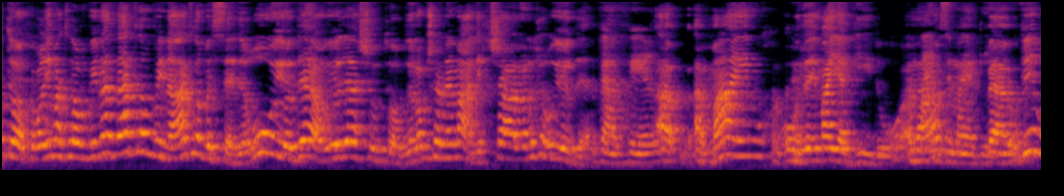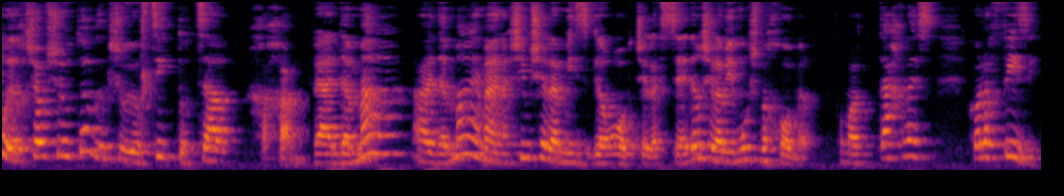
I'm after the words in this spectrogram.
אותו. כלומר, אם את לא מבינה, זה את לא מבינה, את לא בסדר. הוא יודע, הוא יודע שהוא טוב. זה לא משנה מה, נכשל, לא נכשל, הוא יודע. והאוויר. המים, או זה מה יגידו, המים זה מה יגידו. והאוויר הוא יחשוב שהוא טוב, זה כשהוא יוציא תוצר חכם. והאדמה, האדמה הם האנשים של המסגרות, של הסדר, של המימוש בחומר. כלומר, תכלס, כל הפיזי.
